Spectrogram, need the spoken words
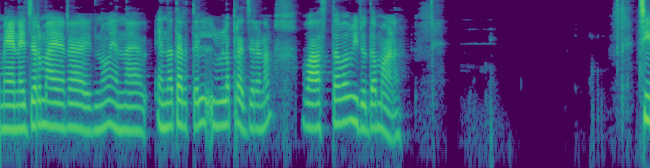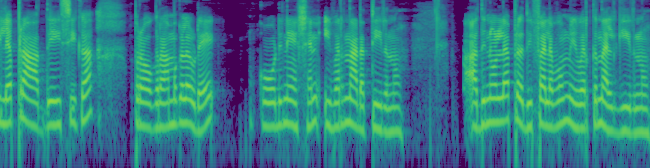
മാനേജർമാരായിരുന്നു എന്ന എന്ന തരത്തിലുള്ള പ്രചരണം വാസ്തവ വിരുദ്ധമാണ് ചില പ്രാദേശിക പ്രോഗ്രാമുകളുടെ കോർഡിനേഷൻ ഇവർ നടത്തിയിരുന്നു. അതിനുള്ള പ്രതിഫലവും ഇവർക്ക് നൽകിയിരുന്നു.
